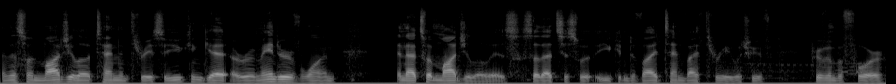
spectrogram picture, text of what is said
And this one, modulo 10 and 3. So you can get a remainder of 1, and that's what modulo is. So that's just what you can divide 10 by 3, which we've proven before.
